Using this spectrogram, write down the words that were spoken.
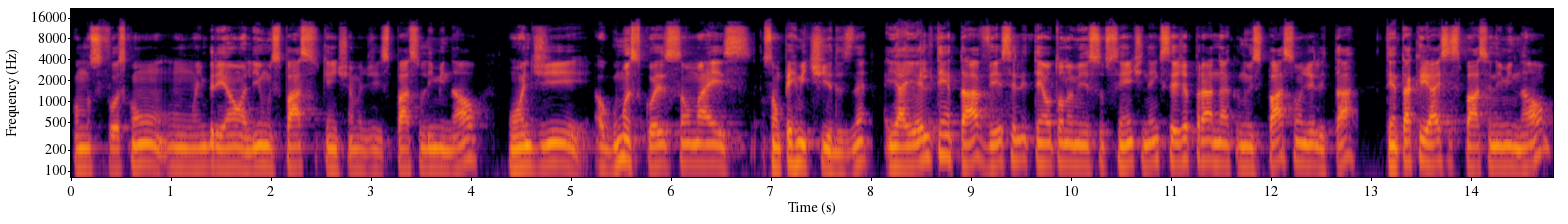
como se fosse com um, um, embrião ali, um espaço que a gente chama de espaço liminal, onde algumas coisas são mais são permitidas, né? E aí ele tentar ver se ele tem autonomia suficiente, nem que seja para no espaço onde ele está, tentar criar esse espaço liminal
